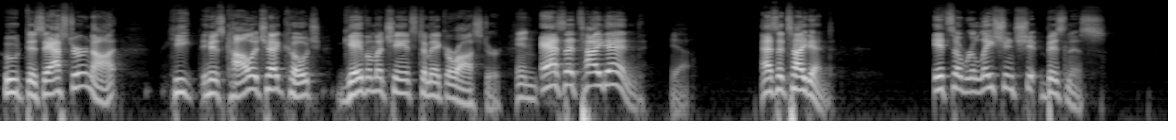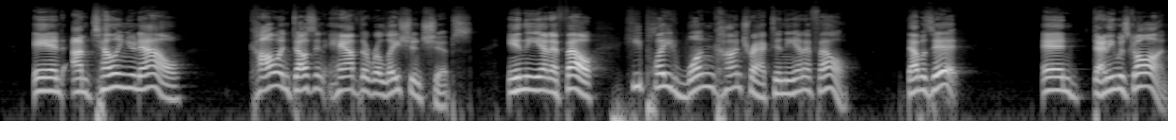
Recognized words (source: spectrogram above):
who disaster or not, he his college head coach gave him a chance to make a roster And as a tight end. yeah. As a tight end, it's a relationship business, and I'm telling you now, Colin doesn't have the relationships in the NFL. He played one contract in the NFL. That was it. And then he was gone.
